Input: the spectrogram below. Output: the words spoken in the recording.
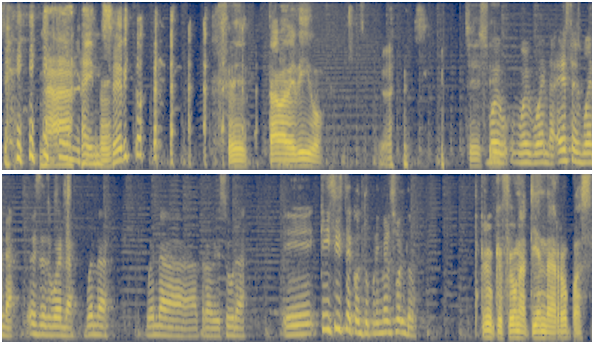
Ah, ¿En serio? Sí, estaba de vivo. Sí, sí. Muy, muy buena, esa es buena, esa es buena, buena, buena travesura. Eh, ¿Qué hiciste con tu primer sueldo? Creo que fue una tienda de ropas.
